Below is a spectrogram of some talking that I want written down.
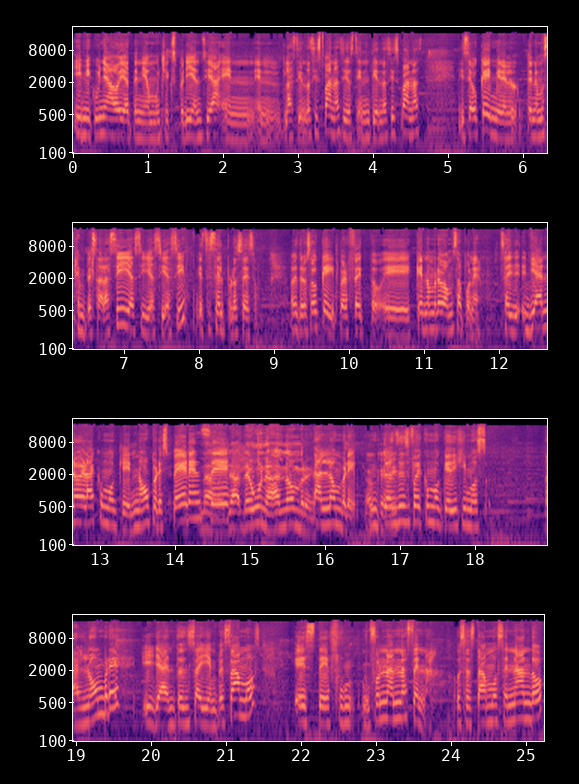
Y mi cuñado ya tenía mucha experiencia en, las tiendas hispanas, ellos tienen tiendas hispanas. Y dice, ok, miren, tenemos que empezar así, así, así, así. Este es el proceso. Nosotros, ok, perfecto, eh, ¿qué nombre vamos a poner? O sea, ya no era como que, no, pero espérense. ya de una, al nombre. Al nombre. Entonces fue como que dijimos, al nombre, y ya entonces ahí empezamos. Este, fue, una cena o sea, estábamos cenando,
